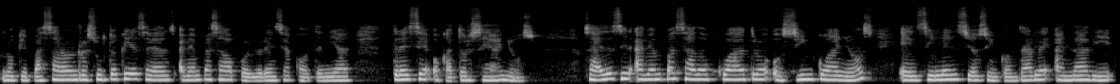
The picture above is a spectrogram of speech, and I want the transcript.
lo que pasaron, resultó que ellas habían, habían pasado por violencia cuando tenían 13 o 14 años. O sea, es decir, habían pasado cuatro o cinco años en silencio sin contarle a nadie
